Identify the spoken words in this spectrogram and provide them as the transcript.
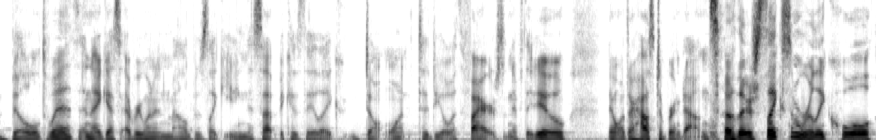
build with. And I guess everyone in Malibu is like eating this up because they like don't want to deal with fires. And if they do, they want their house to burn down. So there's like some really cool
